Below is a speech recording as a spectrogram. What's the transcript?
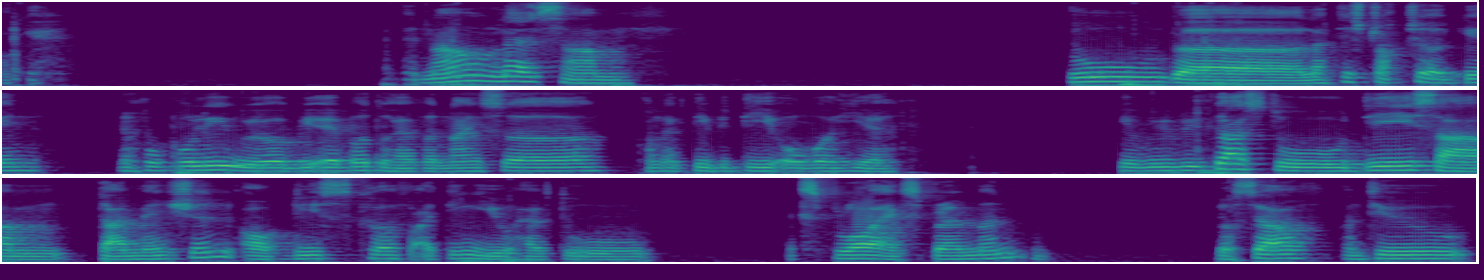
Okay. And now let's um do the lattice structure again. And hopefully we will be able to have a nicer connectivity over here. Okay with regards to this um dimension of this curve i think you have to explore experiment yourself until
